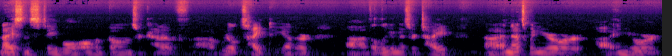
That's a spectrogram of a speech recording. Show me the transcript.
nice and stable. All the bones are kind of uh, real tight together. Uh, the ligaments are tight, uh, and that's when you're uh, in your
